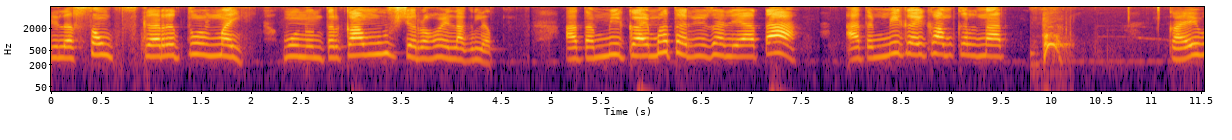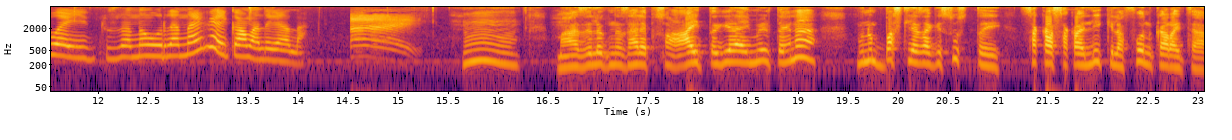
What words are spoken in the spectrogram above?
तिला संस्कारच नाही म्हणून तर काम उशीर व्हायला लागलं. आता मी काय म्हातारी झाली आता? आता मी काय काम करणार? काय बाई तुझा नवरा नाही काय कामाला गेला हम्म. माझं लग्न झाल्यापासून आयत गिळाय मिळतंय ना. म्हणून बसल्या जागी सुस्तय. सकाळ सकाळ लिकीला फोन करायचा.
